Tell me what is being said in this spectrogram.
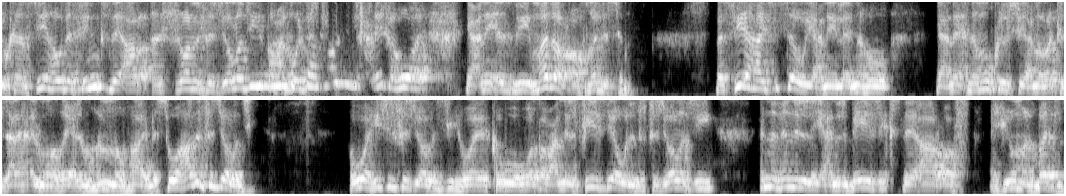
you can see how the things they are شلون الفيزيولوجي طبعا هو الحقيقة هو يعني is the mother of medicine. بس هي هاي شو تسوي يعني؟ لأنه يعني إحنا مو كل شيء يعني نركز على هاي المواضيع المهمة وهاي بس هو هذا الفيزيولوجي هو هيش الفيزيولوجي هو هو طبعا الفيزياء والفيزيولوجي هن ذن يعني ال basics they are of a human body.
